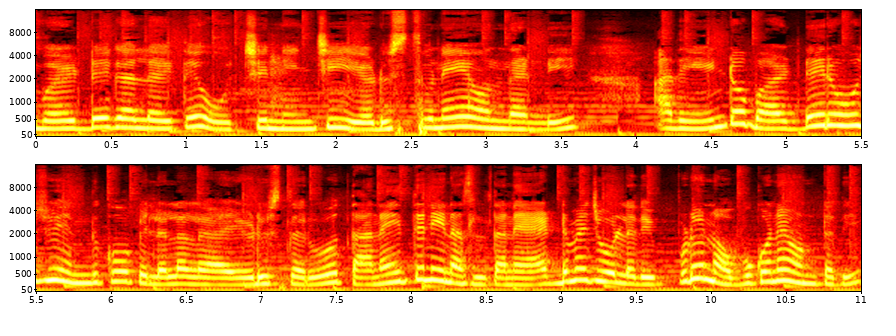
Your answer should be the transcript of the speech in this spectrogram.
బర్త్డే గర్ల్ అయితే వచ్చి నుంచి ఏడుస్తూనే ఉందండి. అదేంటో బర్త్డే రోజు ఎందుకో పిల్లలు అలా ఏడుస్తారు. తనైతే నేను అసలు తన ఏడమే చూడలేదు. ఎప్పుడు నవ్వుకునే ఉంటుంది.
